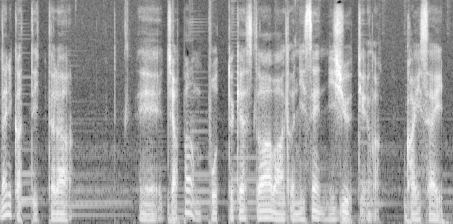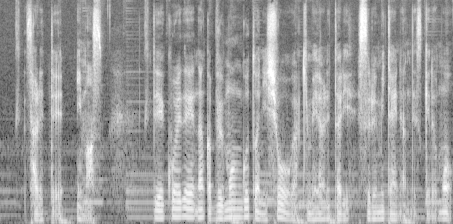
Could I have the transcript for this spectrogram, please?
何かって言ったら、えー、ジャパンポッドキャストアワード2020っていうのが開催されています。でこれでなんか部門ごとに賞が決められたりするみたいなんですけども、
